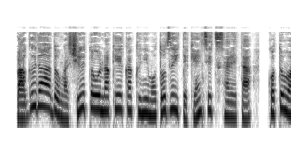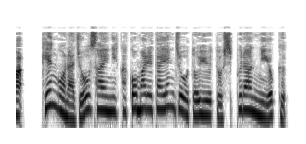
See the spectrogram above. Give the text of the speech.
バグダードが周到な計画に基づいて建設されたことは、堅固な城塞に囲まれた炎上という都市プランによく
